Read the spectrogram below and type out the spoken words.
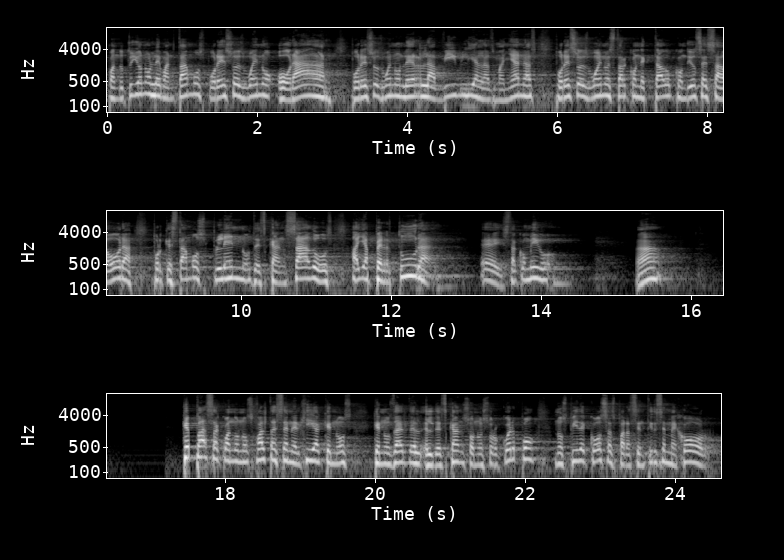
cuando tú y yo nos levantamos, por eso es bueno orar, por eso es bueno leer la Biblia en las mañanas, por eso es bueno estar conectado con Dios a esa hora, porque estamos plenos, descansados, hay apertura. Hey, ¿está conmigo? ¿Ah? ¿Qué pasa cuando nos falta esa energía que nos, que nos da el, descanso? Nuestro cuerpo nos pide cosas para sentirse mejor.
